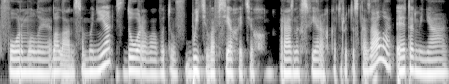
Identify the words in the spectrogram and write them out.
формулы баланса. Мне здорово вот быть во всех этих разных сферах, которые ты сказала. Это меня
